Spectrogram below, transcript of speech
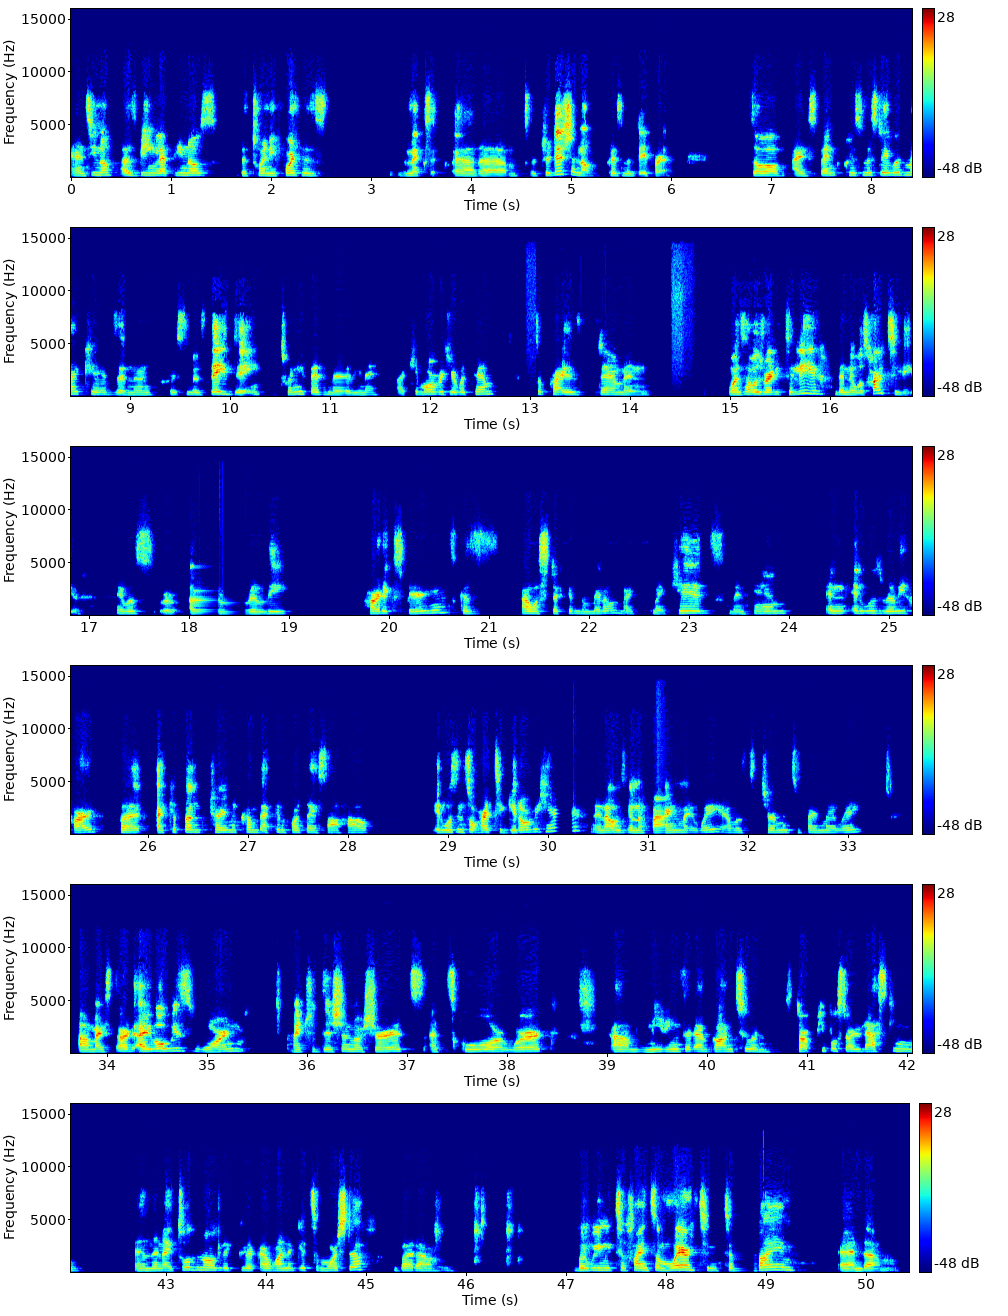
And you know, us being Latinos, the 24th is Mexic, uh, the, the traditional Christmas Day for us. So I spent Christmas Day with my kids, and then Christmas Day day, 25th, Medina, I came over here with him, surprised him, and once I was ready to leave, then it was hard to leave. It was a a really hard experience because I was stuck in the middle, my my kids, then him, and it was really hard. But I kept on trying to come back and forth. I saw how it wasn't so hard to get over here, and I was gonna find my way. I was determined to find my way. Um, I started. I've always worn my traditional shirts at school or work, um, meetings that I've gone to, and start people started asking me. And then I told them I was like, look, I want to get some more stuff, but um, but we need to find somewhere to to buy them. And um,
